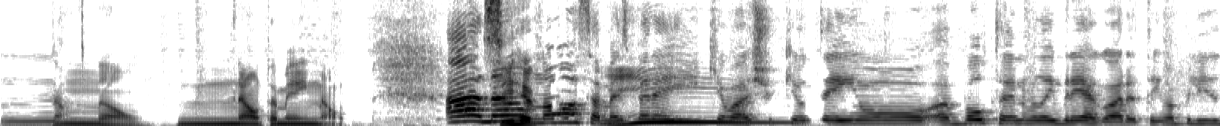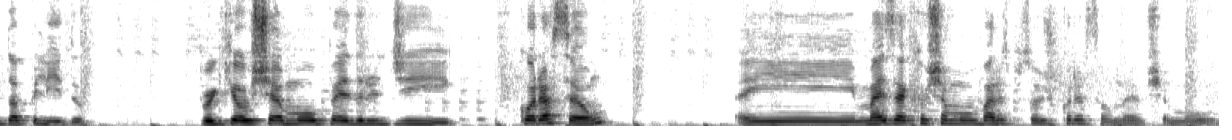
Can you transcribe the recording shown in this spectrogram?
Não. Não. Não, também não. Ah, Se não, re- nossa, mas peraí, que eu Ih. acho que eu tenho. ah, Voltando, me lembrei agora, eu tenho o apelido do apelido. Porque eu chamo o Pedro de coração. E... Mas é que eu chamo várias pessoas de coração, né? Eu chamo.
